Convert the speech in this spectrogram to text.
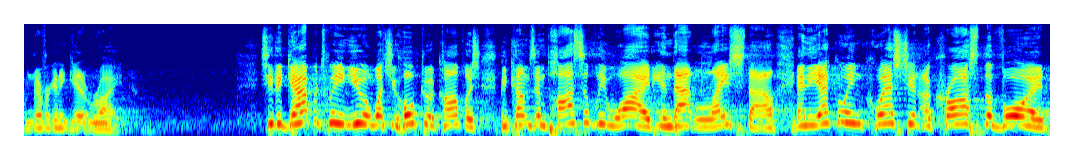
I'm never going to get it right. See, the gap between you and what you hope to accomplish becomes impossibly wide in that lifestyle, and the echoing question across the void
